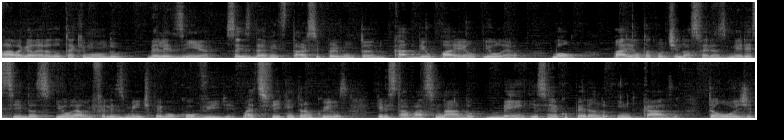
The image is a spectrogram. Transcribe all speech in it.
Fala galera do Tecmundo, belezinha? Vocês devem estar se perguntando: cadê o Paião e o Léo? Bom, Paião tá curtindo as férias merecidas e o Léo infelizmente pegou Covid, mas fiquem tranquilos que ele está vacinado, bem e se recuperando em casa. Então hoje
